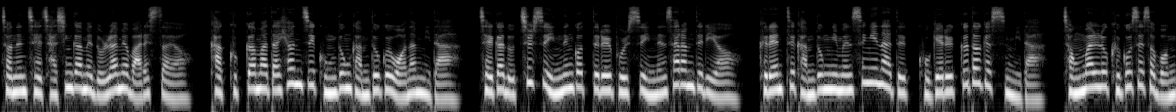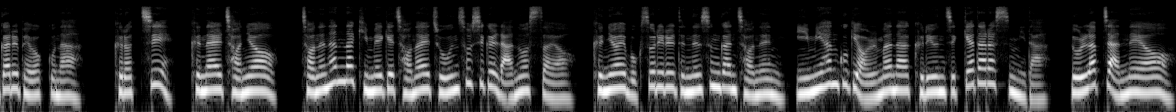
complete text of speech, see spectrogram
저는 제 자신감에 놀라며 말했어요. 각 국가마다 현지 공동 감독을 원합니다. 제가 놓칠 수 있는 것들을 볼 수 있는 사람들이요. 그랜트 감독님은 승인하듯 고개를 끄덕였습니다. 정말로 그곳에서 뭔가를 배웠구나. 그렇지? 그날 저녁, 저는 한나 김에게 전화해 좋은 소식을 나누었어요. 그녀의 목소리를 듣는 순간 저는 이미 한국이 얼마나 그리운지 깨달았습니다. 놀랍지 않네요.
